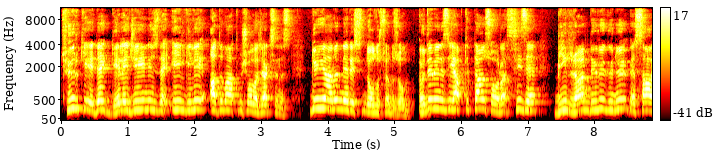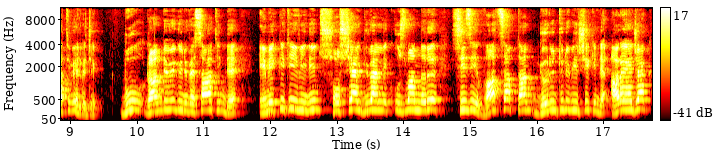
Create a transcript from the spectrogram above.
Türkiye'de geleceğinizle ilgili adım atmış olacaksınız. Dünyanın neresinde olursanız olun. Ödemenizi yaptıktan sonra size bir randevu günü ve saati verilecek. Bu randevu günü ve saatinde Emekli TV'nin sosyal güvenlik uzmanları sizi WhatsApp'tan görüntülü bir şekilde arayacak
